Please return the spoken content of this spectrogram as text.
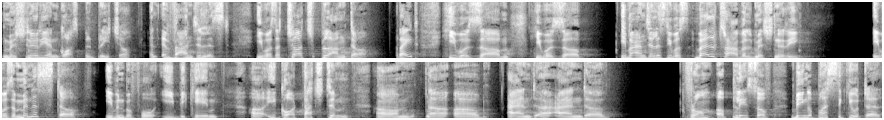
missionary and gospel preacher, an evangelist. He was a church planter, right? He was um, he was a evangelist. He was well traveled missionary. He was a minister even before he became. Uh, he God touched him, um, uh, uh and uh, and uh, from a place of being a persecutor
